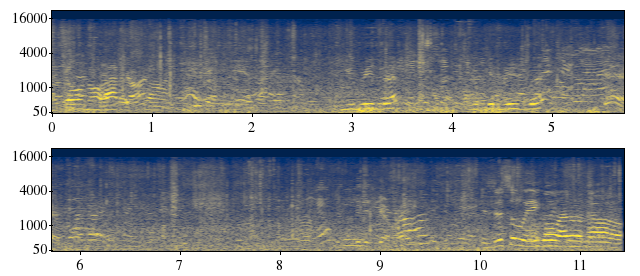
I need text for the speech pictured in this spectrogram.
I don't know how to sign. Can you read that? You can read that? Yeah. Is this illegal? I don't know.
